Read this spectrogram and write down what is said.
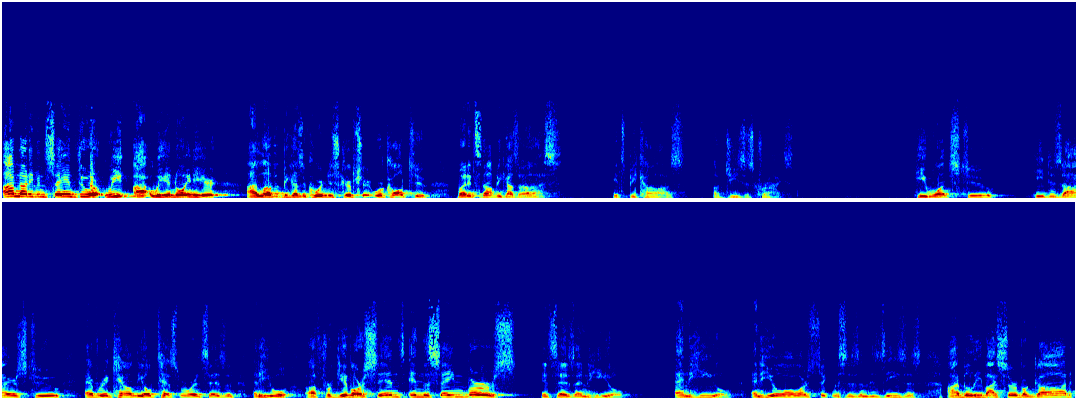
I'm not even saying through a, we uh, we anoint here. I love it because according to Scripture we're called to, but it's not because of us. It's because of Jesus Christ. He wants to. He desires to. Every account in the Old Testament where it says that He will uh, forgive our sins, in the same verse it says, and heal, and heal and heal all our sicknesses and diseases. I believe I serve a God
